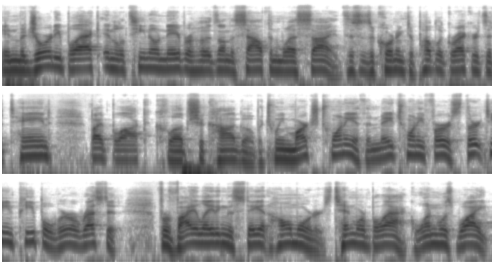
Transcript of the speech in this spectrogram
in majority black and Latino neighborhoods on the south and west sides. This is according to public records attained by Block Club Chicago. Between March 20th and May 21st, 13 people were arrested for violating the stay at home orders. 10 were black, one was white,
